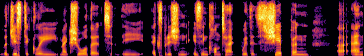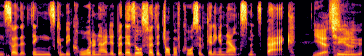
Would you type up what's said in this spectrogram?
logistically make sure that the expedition is in contact with its ship and uh, and so that things can be coordinated. But there's also the job, of course, of getting announcements back yes, to yeah.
